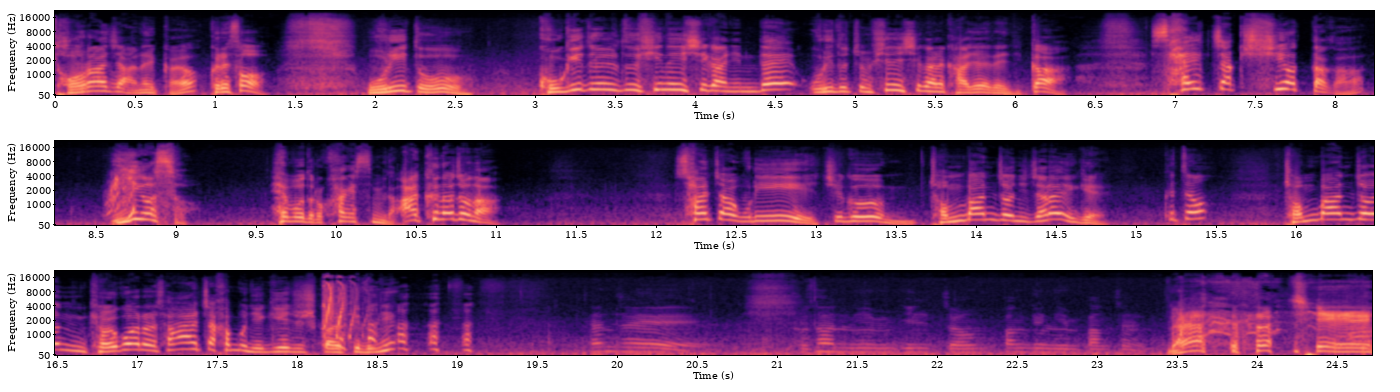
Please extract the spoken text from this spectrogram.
덜하지 않을까요? 그래서 우리도 고기들도 쉬는 시간인데 우리도 좀 쉬는 시간을 가져야 되니까 살짝 쉬었다가 이어서 해보도록 하겠습니다. 아 그나저나 살짝 우리 지금 전반전이잖아요 이게 그쵸? 전반전 결과를 살짝 한번 얘기해 주실까요 피디님? 현재 조사님 1점, 빵디님 빵점입니다. 네 그렇지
